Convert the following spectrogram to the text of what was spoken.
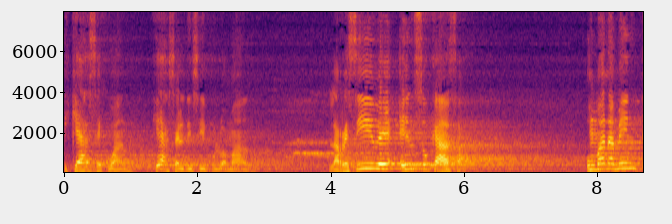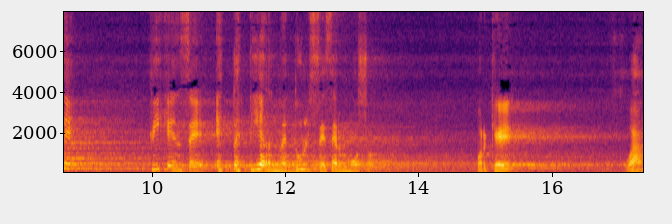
¿Y qué hace Juan? ¿Qué hace el discípulo amado? La recibe en su casa. Humanamente, fíjense, esto es tierno, es dulce, es hermoso. Porque Juan,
